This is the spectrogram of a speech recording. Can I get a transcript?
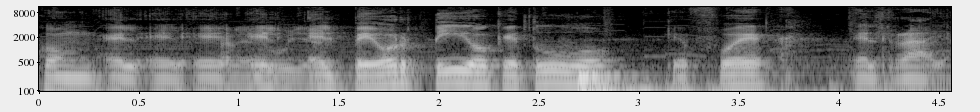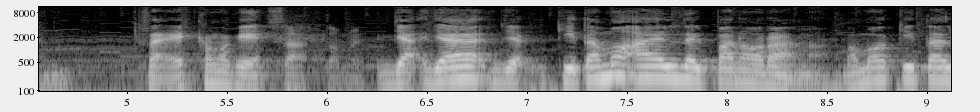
con el, el, peor tío que tuvo, que fue el Ryan. O sea, es como que ya, ya, ya quitamos a él del panorama. Vamos a quitar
